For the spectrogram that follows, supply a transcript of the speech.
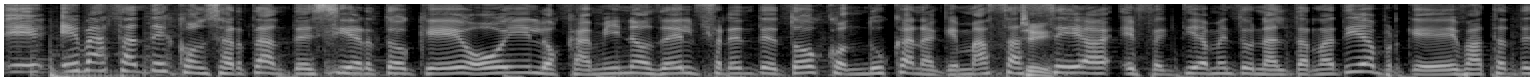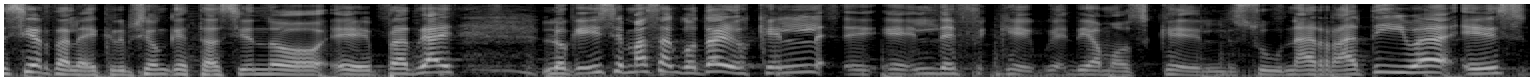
eh, es bastante desconcertante, es cierto, que hoy los caminos del Frente de Todos conduzcan a que Massa Sí. sea efectivamente una alternativa, porque es bastante cierta la descripción que está haciendo eh, Pratgay. Lo que dice más al contrario es que él, eh, él que, digamos, que su narrativa es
